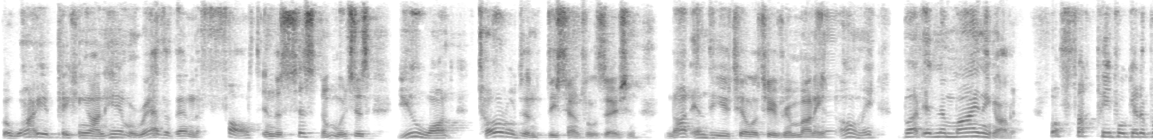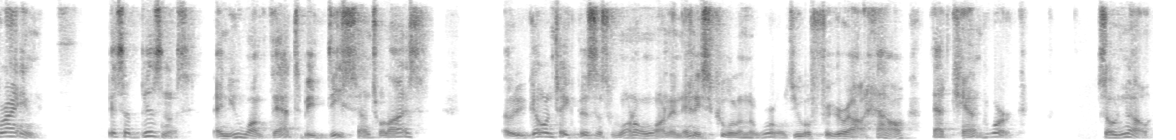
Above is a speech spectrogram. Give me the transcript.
But why are you picking on him rather than the fault in the system, which is you want total de- decentralization, not in the utility of your money only, but in the mining of it? Well, fuck people get a brain. It's a business. And you want that to be decentralized? Go and take business 101 in any school in the world. You will figure out how that can't work. So, no,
